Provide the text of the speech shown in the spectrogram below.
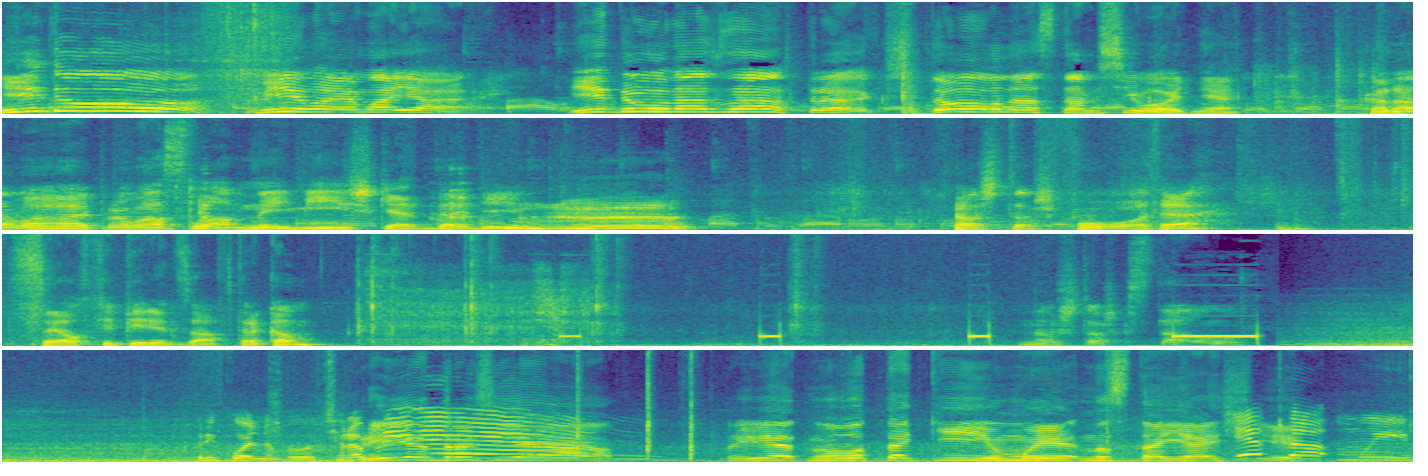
Иду, милая моя, иду на завтрак. Что у нас там сегодня? Давай православной Мишке отдадим. Ну что ж, фото. Селфи перед завтраком. Ну что ж, к столу. Прикольно было вчера. Привет, друзья! Привет, ну вот такие мы настоящие. Это мы.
